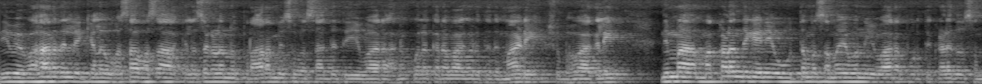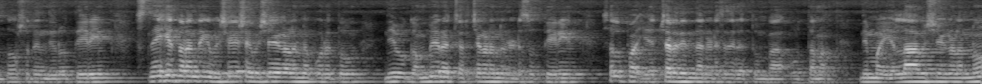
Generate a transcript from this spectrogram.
ನೀವು ವ್ಯವಹಾರದಲ್ಲಿ ಕೆಲವು ಹೊಸ ಹೊಸ ಕೆಲಸಗಳನ್ನು ಪ್ರಾರಂಭಿಸುವ ಸಾಧ್ಯತೆ ಈ ವಾರ ಅನುಕೂಲಕರವಾಗಿರುತ್ತದೆ. ಮಾಡಿ, ಶುಭವಾಗಲಿ. ನಿಮ್ಮ ಮಕ್ಕಳೊಂದಿಗೆ ನೀವು ಉತ್ತಮ ಸಮಯವನ್ನು ಈ ವಾರ ಪೂರ್ತಿ ಕಳೆದು ಸಂತೋಷದಿಂದ ಇರುತ್ತೀರಿ. ಸ್ನೇಹಿತರೊಂದಿಗೆ ವಿಶೇಷ ವಿಷಯಗಳನ್ನು ಕುರಿತು ನೀವು ಗಂಭೀರ ಚರ್ಚೆಗಳನ್ನು ನಡೆಸುತ್ತೀರಿ. ಸ್ವಲ್ಪ ಎಚ್ಚರದಿಂದ ನಡೆಸಿದರೆ ತುಂಬ ಉತ್ತಮ. ನಿಮ್ಮ ಎಲ್ಲ ವಿಷಯಗಳನ್ನು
